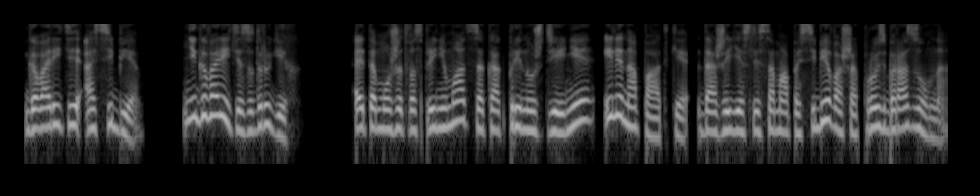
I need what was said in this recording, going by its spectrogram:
Говорите о себе. Не говорите за других. Это может восприниматься как принуждение или нападки, даже если сама по себе ваша просьба разумна.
